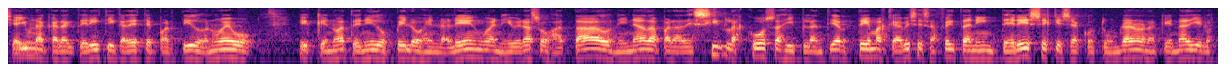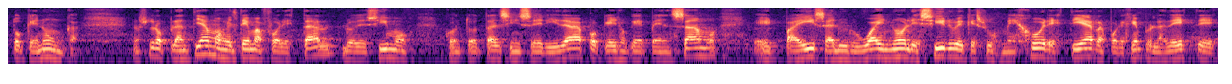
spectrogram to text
si hay una característica de este partido nuevo es que no ha tenido pelos en la lengua, ni brazos atados, ni nada para decir las cosas y plantear temas que a veces afectan intereses que se acostumbraron a que nadie los toque nunca. Nosotros planteamos el tema forestal, lo decimos con total sinceridad, porque es lo que pensamos. El país al Uruguay no le sirve que sus mejores tierras, por ejemplo las de este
